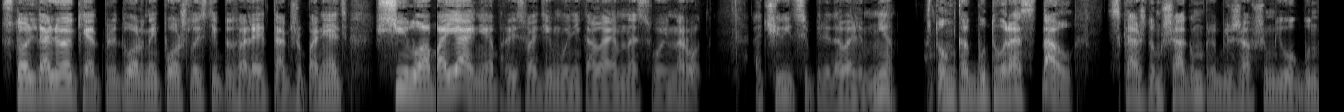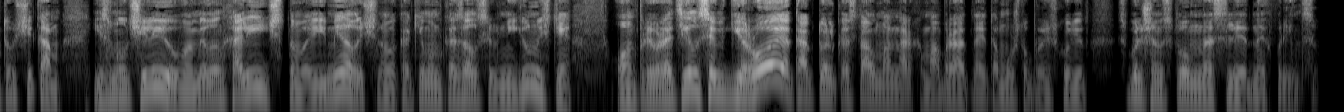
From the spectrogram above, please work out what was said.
столь далекий от придворной пошлости, позволяет также понять силу обаяния, производимого Николаем на свой народ. Очевидцы передавали мне, что он как будто вырастал с каждым шагом, приближавшим его к бунтовщикам. Из молчаливого, меланхоличного и мелочного, каким он казался в неюности, он превратился в героя, как только стал монархом, обратное тому, что происходит с большинством наследных принцев.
